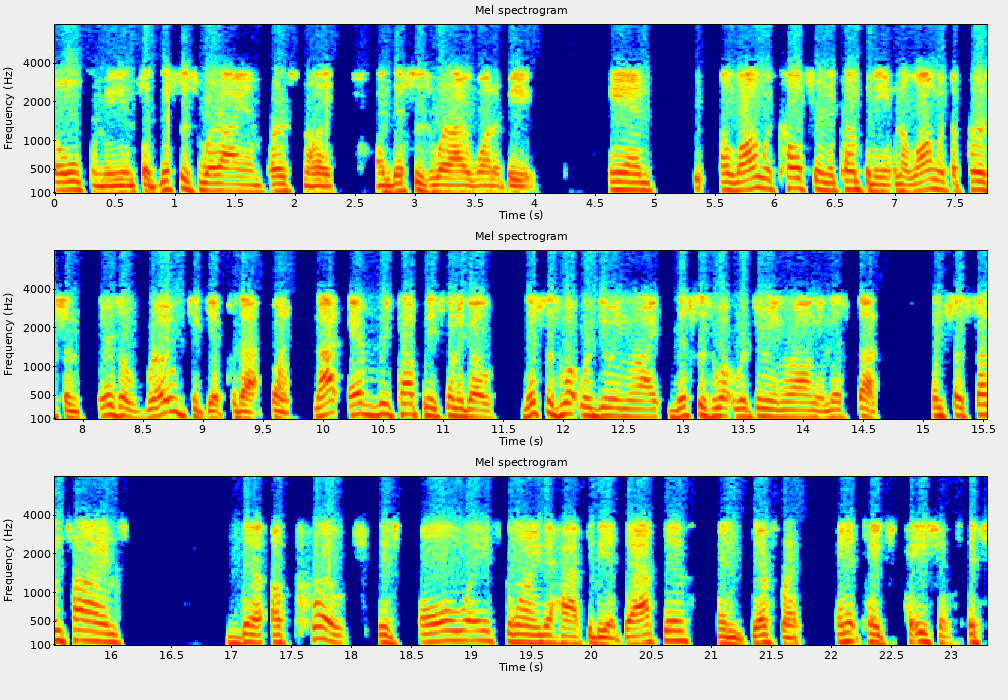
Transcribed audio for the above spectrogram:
soul to me and said, This is where I am personally, and this is where I want to be. And along with culture in the company and along with a person, there's a road to get to that point. Not every company is going to go, This is what we're doing right, this is what we're doing wrong, and this stuff. And so sometimes the approach is always going to have to be adaptive and different. And it takes patience. It's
